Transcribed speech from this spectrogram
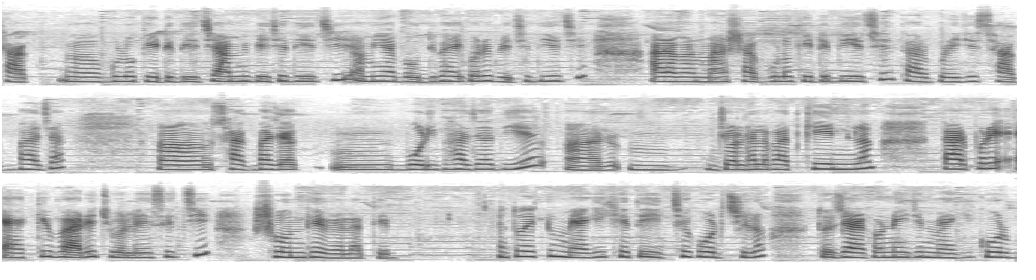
শাকগুলো কেটে দিয়েছে। আমি বেছে দিয়েছি, আমি আর বৌদি ভাই করে বেছে দিয়েছি। আর আমার মা শাকগুলো কেটে দিয়েছে। তারপরে এই যে শাক ভাজা শাক ভাজা বড়ি ভাজা দিয়ে আর জল ঢালা ভাত খেয়ে নিলাম। তারপরে একেবারে চলে এসেছি সন্ধেবেলাতে। তো একটু ম্যাগি খেতে ইচ্ছে করছিল। তো যার কারণে এই যে ম্যাগি করব,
